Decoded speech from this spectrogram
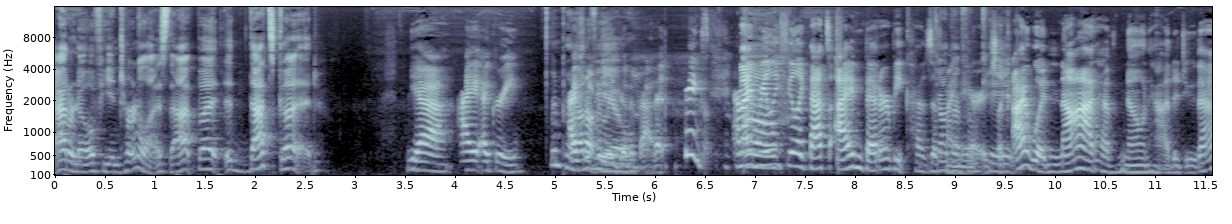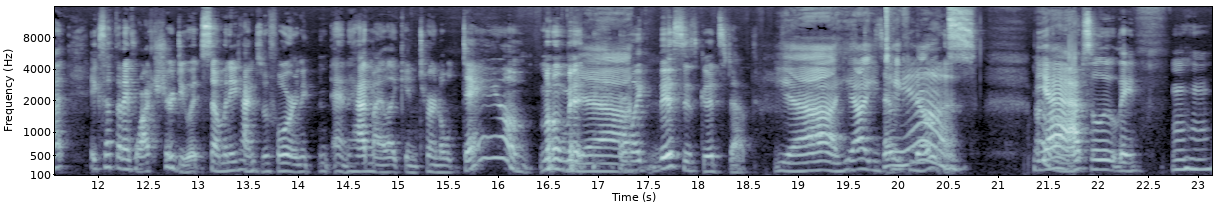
i don't know if he internalized that but that's good. Yeah, I agree. I'm proud I felt of really you. good about it. Thanks. And I really Oh. feel like that's I'm better because of my marriage. Like I would not have known how to do that, except that I've watched her do it so many times before and and had my like internal damn moment. Yeah. I'm like, this is good stuff. yeah yeah you So, take yeah. notes Yeah, Oh. absolutely. hmm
